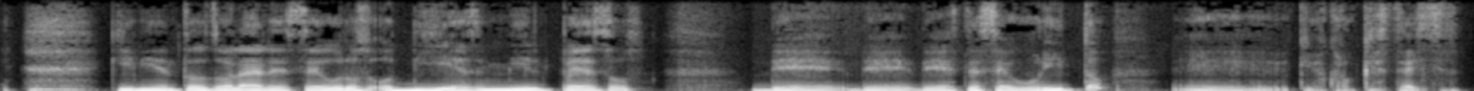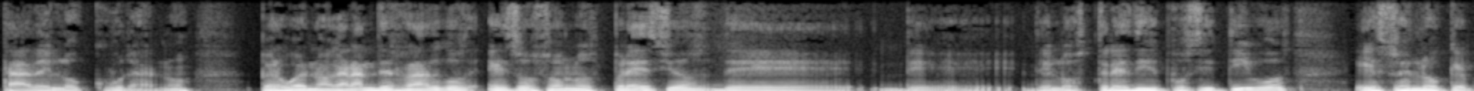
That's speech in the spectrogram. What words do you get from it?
500 dólares euros o 10 mil pesos de, de, este segurito, eh, que yo creo que este está de locura, ¿no? Pero bueno, a grandes rasgos, esos son los precios de, de, los tres dispositivos, eso es lo que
